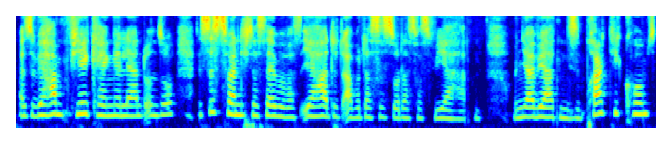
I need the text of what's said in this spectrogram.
Also wir haben viel kennengelernt und so. Es ist zwar nicht dasselbe, was ihr hattet, aber das ist so das, was wir hatten. Und ja, wir hatten diese Praktikums,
